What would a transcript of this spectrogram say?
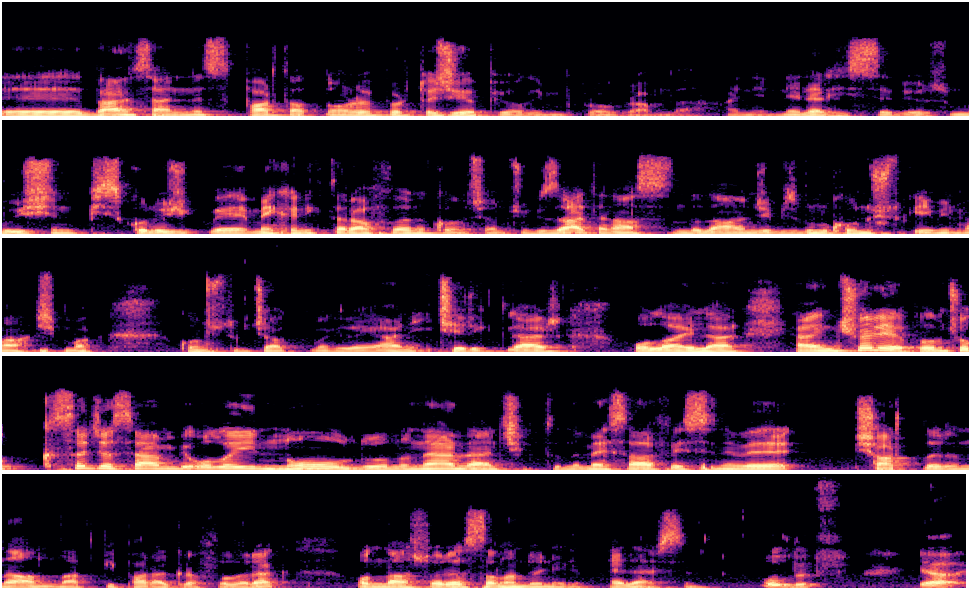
e, ben seninle Spartatlon röportajı yapıyor olayım bu programda. Hani neler hissediyorsun? Bu işin psikolojik ve mekanik taraflarını konuşalım. Çünkü zaten aslında daha önce biz bunu konuştuk eminim. Ha şimdi bak konuştukça aklıma geliyor. Yani içerikler, olaylar. Yani şöyle yapalım. Çok kısaca sen bir olayın ne olduğunu, nereden çıktığını, mesafesini ve şartlarını anlat bir paragraf olarak. Ondan sonra sana dönelim. Ne dersin? Olur. Ya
